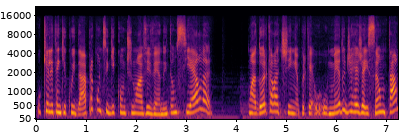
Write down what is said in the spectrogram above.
o que ele tem que cuidar para conseguir continuar vivendo. Então, se ela com a dor que ela tinha, porque o, o medo de rejeição tá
